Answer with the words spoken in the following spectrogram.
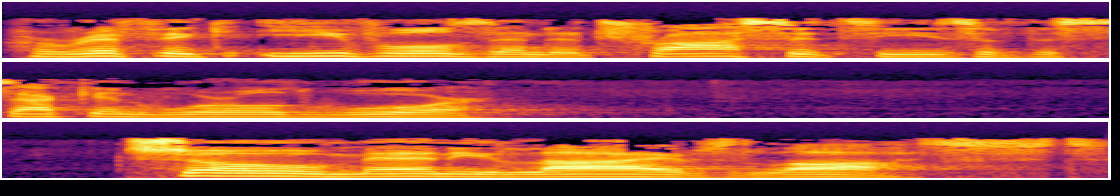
horrific evils and atrocities of the Second World War. So many lives lost.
